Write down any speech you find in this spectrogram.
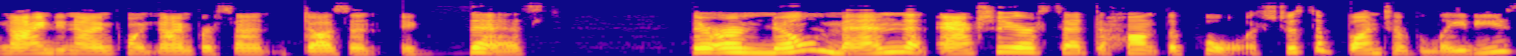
99.9% doesn't exist, There are no men that actually are said to haunt the pool. It's just a bunch of ladies.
